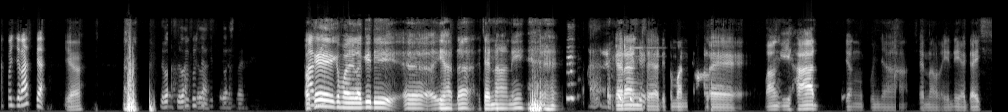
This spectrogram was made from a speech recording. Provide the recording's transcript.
Aku jelas gak? Ya. Jelas, jelas, Bagus, jelas, jelas. Teh. Oke, kembali lagi di eh Ihada channel nih. Sekarang saya ditemani oleh Bang Ihad yang punya channel ini ya, guys.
